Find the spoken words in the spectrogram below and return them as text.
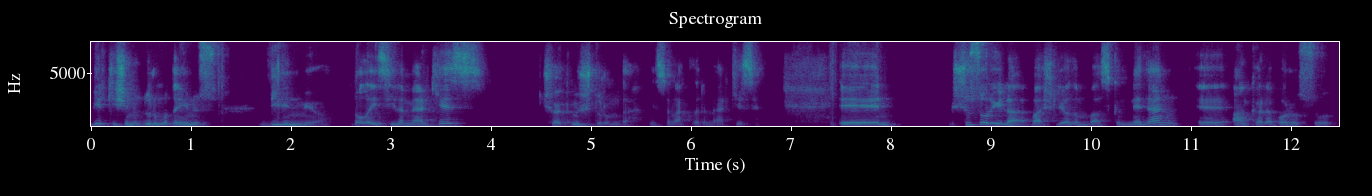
Bir kişinin durumu da henüz bilinmiyor. Dolayısıyla merkez çökmüş durumda İnsan Hakları Merkezi. Ee, şu soruyla başlayalım Baskın. Neden e, Ankara Barosu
